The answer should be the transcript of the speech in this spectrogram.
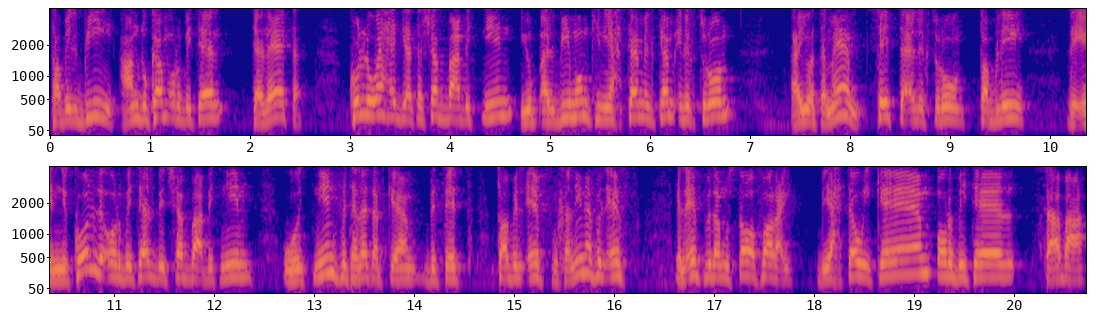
طب ال p عنده كام أوربيتال؟ ثلاثة كل واحد يتشبع باثنين يبقى ال p ممكن يحتمل كام إلكترون؟ أيوه تمام. ستة إلكترون. طب ليه؟ لأن كل أوربيتال بيتشبع باثنين واثنين في ثلاثة بكام؟ بست. طب ال f خلينا في ال f ال f ده مستوى فرعي. بيحتوي كام أوربيتال؟ سبعة.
